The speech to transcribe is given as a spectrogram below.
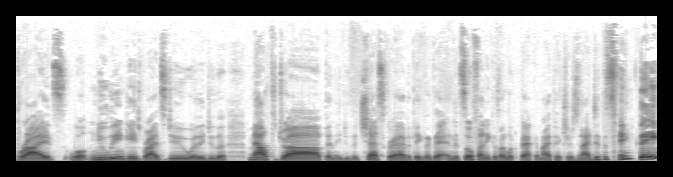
brides, well, newly engaged brides do, where they do the mouth drop and they do the chest grab and things like that. And it's so funny because I looked back at my pictures and I did the same thing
